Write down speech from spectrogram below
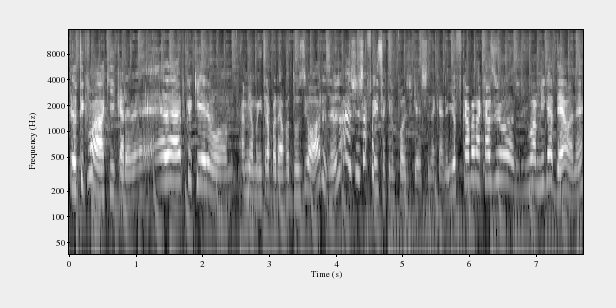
eu tenho que falar aqui, cara, era a época que eu- a minha mãe trabalhava 12 horas, eu já, já falei isso aqui no podcast, né, cara, e eu ficava na casa de uma, de uma amiga dela, né.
